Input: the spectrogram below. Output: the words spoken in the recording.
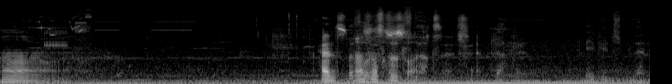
Hm. Hansen, was hast du? Danke. Mir geht's blendend.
